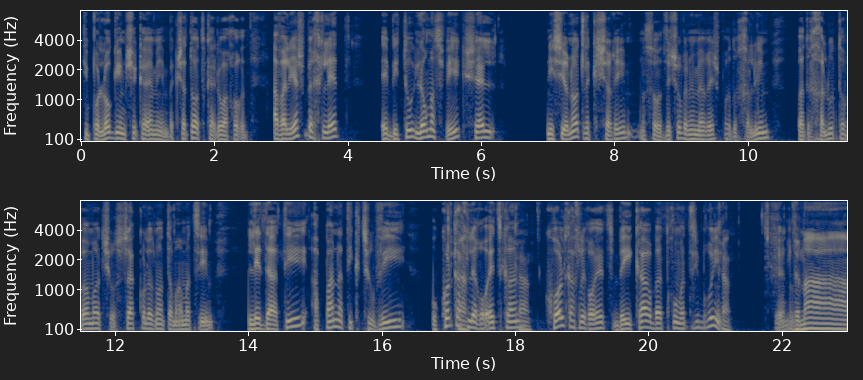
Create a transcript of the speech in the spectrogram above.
טיפולוגים שקיימים בקשתות כאלו או אחרות. אבל יש בהחלט אה, ביטוי לא מספיק של ניסיונות לקשרים מסורת. ושוב אני אומר, יש פה אדריכלים ואדריכלות טובה מאוד שעושה כל הזמן את המאמצים. לדעתי, הפן התקצובי הוא כל כך כן. לרועץ כאן, כן. כל כך לרועץ, בעיקר בתחום הציבורי. כן. כן. ומה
